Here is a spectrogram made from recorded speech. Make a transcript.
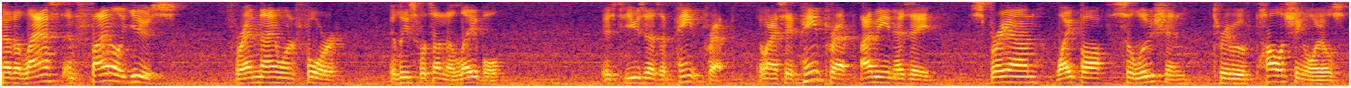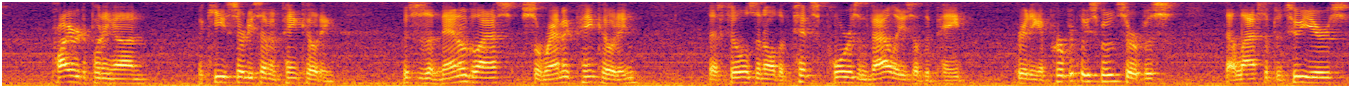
Now the last and final use for N914, at least what's on the label, is to use as a paint prep. And when I say paint prep, I mean as a spray-on, wipe-off solution to remove polishing oils prior to putting on McKee's 37 paint coating. This is a nanoglass ceramic paint coating that fills in all the pits, pores, and valleys of the paint, creating a perfectly smooth surface that lasts up to two years.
